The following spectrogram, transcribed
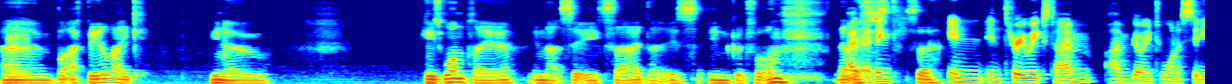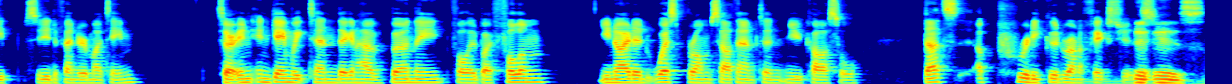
Hmm. um, but I feel like, you know, he's one player in that City side that is in good form. I- I think- so. in in three weeks' time, I'm going to want a city city defender in my team. So in, in game week ten, they're gonna have Burnley followed by Fulham, United, West Brom, Southampton, Newcastle. That's a pretty good run of fixtures. It is.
